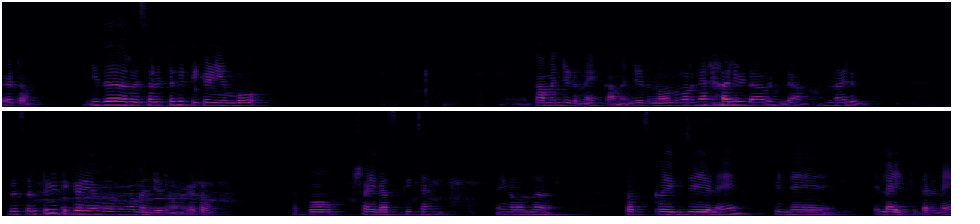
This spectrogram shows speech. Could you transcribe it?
കേട്ടോ. ഇത് റിസൾട്ട് കിട്ടിക്കഴിയുമ്പോൾ കമന്റ് ഇടണേ. കമന്റ് ഇടണമെന്ന് പറഞ്ഞാൽ ആരും ഇടാറില്ല. എന്നാലും റിസൾട്ട് കിട്ടിക്കഴിയുമ്പോൾ ഒന്ന് കമന്റ് ഇടണം കേട്ടോ. അപ്പോൾ ഷൈലാസ് കിച്ചൻ നിങ്ങളൊന്ന് സബ്സ്ക്രൈബ് ചെയ്യണേ. പിന്നെ ലൈക്ക് തരണേ.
